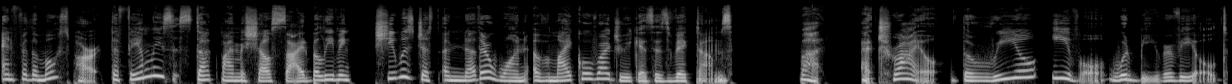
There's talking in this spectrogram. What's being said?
And for the most part, the families stuck by Michelle's side, believing she was just another one of Michael Rodriguez's victims. But at trial, the real evil would be revealed.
